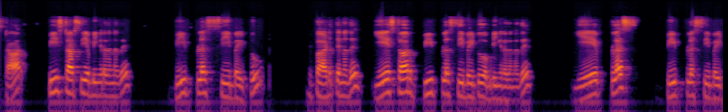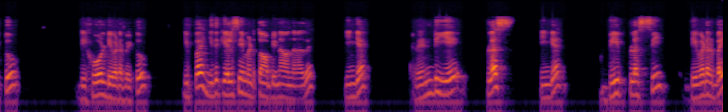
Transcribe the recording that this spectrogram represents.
star B star C அப்படிங்கிறது என்னது? B plus C by two இப்போ அடுத்து என்னது? A star B plus C by two அப்படிங்கிறது என்னது? A plus B plus C by two the whole divided by two இப்போ இதுக்கு எல்சிஎம் எடுத்தோம் அப்படின்னா வந்து என்னது? இங்கே ரெண்டு ஏ ப்ளஸ் இங்கே B plus C divided by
